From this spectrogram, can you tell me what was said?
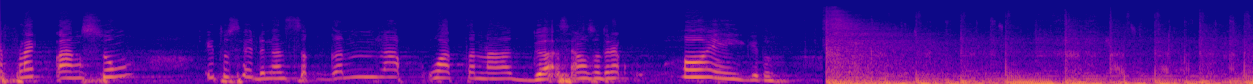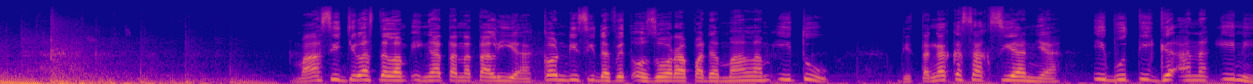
refleks langsung itu saya dengan segenap kuat tenaga saya langsung teriak, "Oi!" gitu. Masih jelas dalam ingatan Natalia kondisi David Ozora pada malam itu. Di tengah kesaksiannya, ibu tiga anak ini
